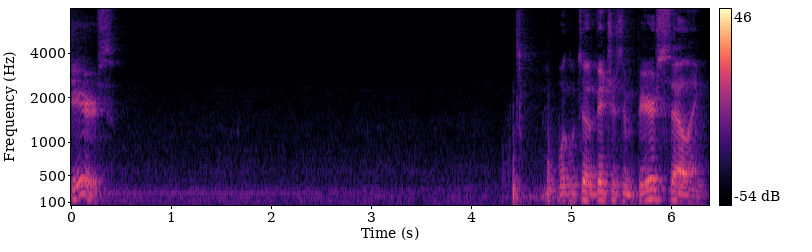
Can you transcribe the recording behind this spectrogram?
Cheers. Welcome to Adventures in Beer Selling.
